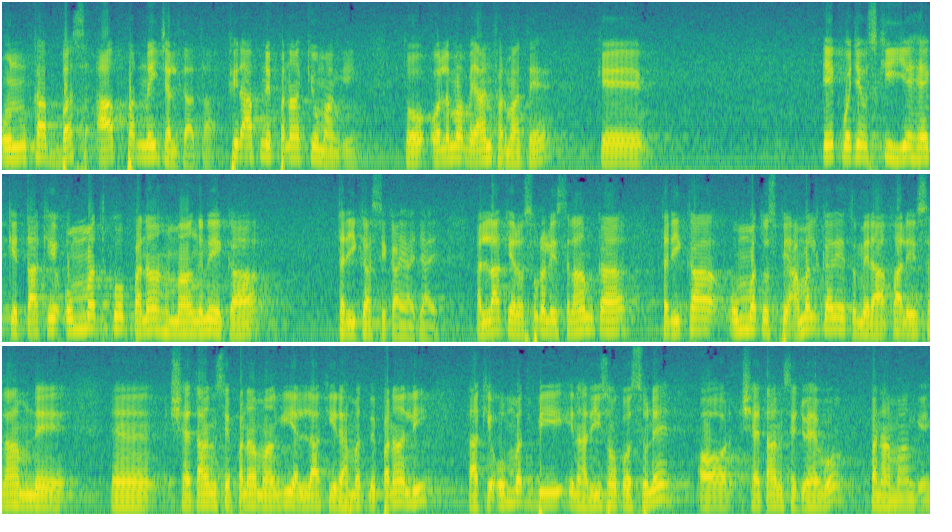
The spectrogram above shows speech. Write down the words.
उनका बस आप पर नहीं चलता था। फिर आपने पनाह क्यों मांगी? तो ओलमा बयान फरमाते हैं कि एक वजह उसकी यह है कि ताकि उम्मत को पनाह मांगने का तरीका सिखाया जाए। अल्लाह के रसूल सलाम का तरीका, उम्मत उस पर अमल करे तो मेरा आका इस्लाम ने शैतान से पनाह मांगी, अल्लाह की रहमत में पनाह ली ताकि उम्मत भी इन हदीसों को सुने और शैतान से जो है वो पनाह मांगे।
